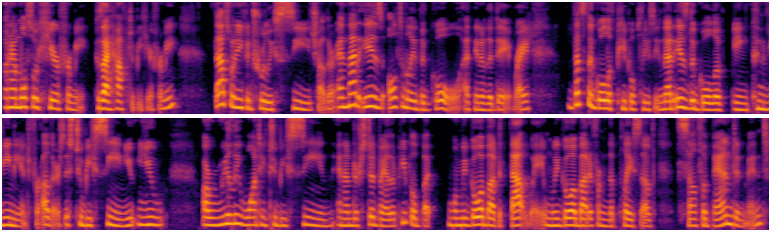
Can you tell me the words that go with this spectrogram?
but I'm also here for me because I have to be here for me. That's when you can truly see each other. And that is ultimately the goal at the end of the day, right? That's the goal of people pleasing. That is the goal of being convenient for others, is to be seen. You you are really wanting to be seen and understood by other people. But when we go about it that way, when we go about it from the place of self abandonment,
